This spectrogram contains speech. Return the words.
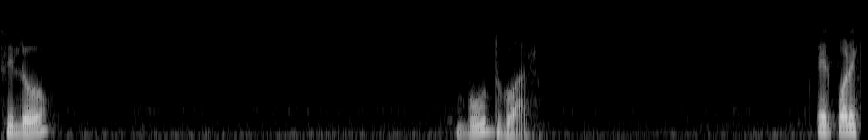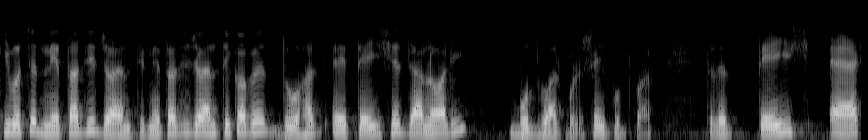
ছিল বুধবার। এরপরে কি বলছে নেতাজি জয়ন্তী। নেতাজি জয়ন্তী কবে? দু হাজার তেইশে জানুয়ারি বুধবার পড়ে সেই বুধবার। তাহলে তেইশ এক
